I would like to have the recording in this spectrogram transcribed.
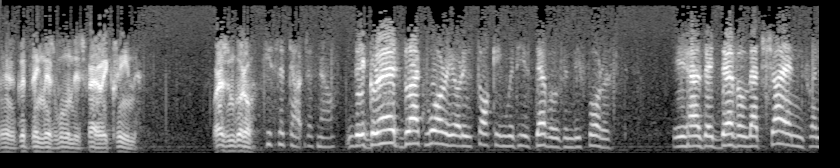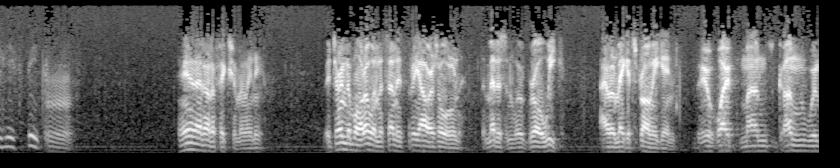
Yeah, good thing this wound is fairly clean. Where's Nguru? He slipped out just now. The great black warrior is talking with his devils in the forest. He has a devil that shines when he speaks. Hmm. Yeah, that ought to fix you, Melanie. Return tomorrow when the sun is three hours old. The medicine will grow weak. I will make it strong again. The white man's gun will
